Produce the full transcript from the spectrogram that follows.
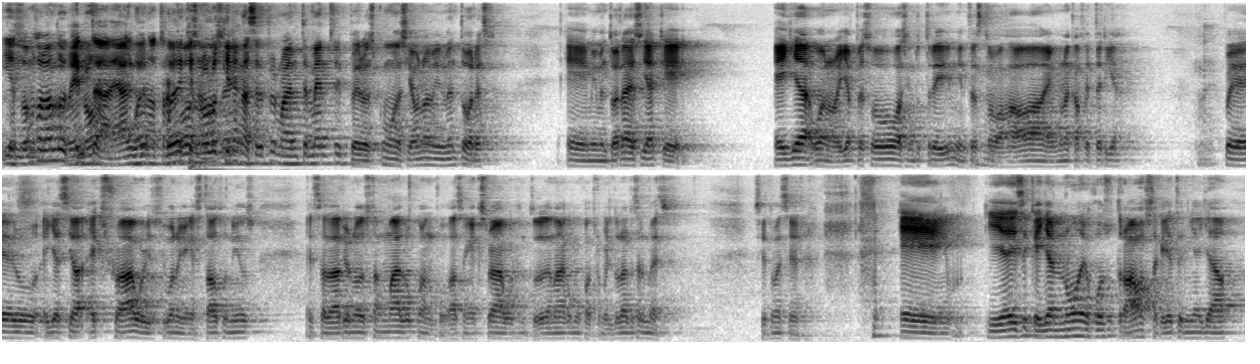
Y estamos hablando de que no, de algo puede, puede cosa, que no lo sé. quieran hacer permanentemente, pero es como decía una de mis mentoras. Eh, mi mentora decía que ella, bueno, ella empezó haciendo trading mientras trabajaba en una cafetería, pero ella hacía extra hours. Y bueno, y en Estados Unidos el salario no es tan malo cuando hacen extra hours, entonces ganaba como 4 mil dólares al mes. Siento meses. Eh, y ella dice que ella no dejó su trabajo hasta que ella tenía ya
